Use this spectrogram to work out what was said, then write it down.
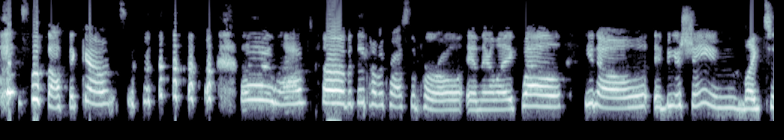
it's the thought that counts. oh, I laughed. Uh, but they come across the pearl and they're like, well, you know, it'd be a shame, like, to,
